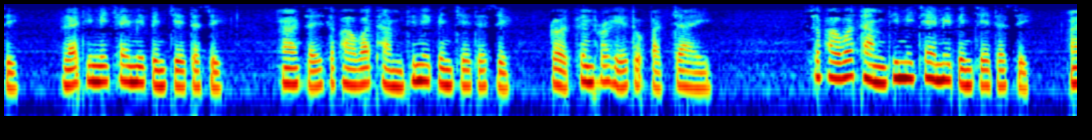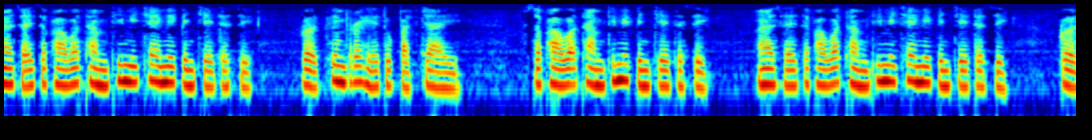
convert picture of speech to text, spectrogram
สิก และที่ไม่ใช่ไม่เป็นเจตสิก อาศัยสภาวธรรมที่ไม่เป็นเจตสิก เกิดขึ้นเพราะเหตุปัจจัย สภาวธรรมที่ไม่ใช่ไม่เป็นเจตสิก อาศัยสภาวธรรมที่ไม่ใช่ไม่เป็นเจตสิกเกิดขึ้นเพราะเหตุปัจจัย สภาวธรรมที่ไม่เป็นเจตสิกอาศัยสภาวธรรมที่ไม่ใช่ไม่เป็นเจตสิกเกิด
